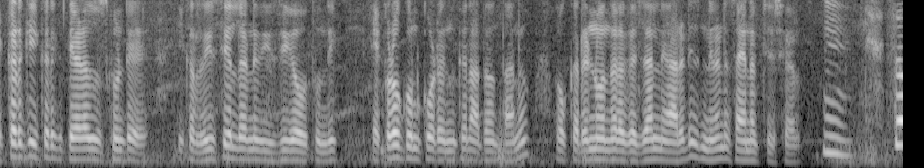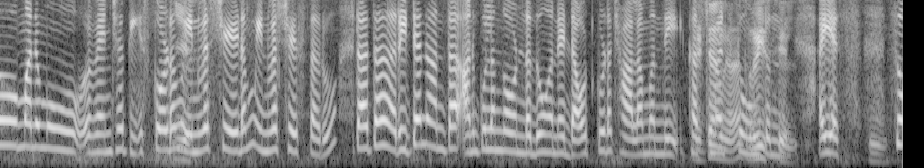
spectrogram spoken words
ఎక్కడికి ఇక్కడికి తేడా చూసుకుంటే ఇక్కడ రీసేల్ అనేది ఈజీగా అవుతుంది. ఎక్కడో కొనుక్కోవడం ఎందుకని అతను తాను ఒక రెండు వందల గజాలని ఆల్రెడీ నిన్న సైన్ అప్ చేశారు. సో మనము వెంచర్ తీసుకోవడం ఇన్వెస్ట్ చేయడం ఇన్వెస్ట్ చేస్తారు. తర్వాత రిటర్న్ అంత అనుకూలంగా ఉండదు అనే డౌట్ కూడా చాలా మంది కస్టమర్స్ ఉంటుంది. ఎస్ సో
